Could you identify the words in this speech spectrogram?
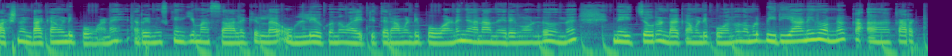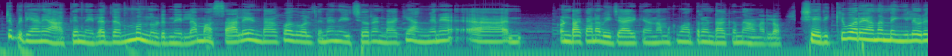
ഭക്ഷണം ഉണ്ടാക്കാൻ വേണ്ടി പോവാണേ. റമീസ്ക്ക് എനിക്ക് മസാലയ്ക്കുള്ള ഉള്ളിയൊക്കെ ഒന്ന് വയറ്റി തരാൻ വേണ്ടി പോവാണ്. ഞാൻ ആ നേരം കൊണ്ട് ഒന്ന് നെയ്ച്ചോറ് ഉണ്ടാക്കാൻ വേണ്ടി പോകുന്നത് നമ്മൾ ബിരിയാണി എന്ന് പറഞ്ഞാൽ കറക്റ്റ് ബിരിയാണി ആക്കുന്നില്ല. ദമ്മൊന്നും ഇടുന്നില്ല. മസാല ഉണ്ടാക്കും അതുപോലെ തന്നെ നെയ്ച്ചോറ് ഉണ്ടാക്കി അങ്ങനെ ഉണ്ടാക്കാനാണ് വിചാരിക്കുന്നത്. നമുക്ക് മാത്രം ഉണ്ടാക്കുന്നതാണല്ലോ. ശരിക്ക് പറയാന്നുണ്ടെങ്കിൽ ഒരു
